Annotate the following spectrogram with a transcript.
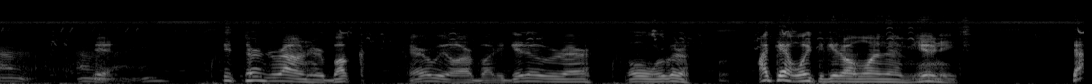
Um, um, Yeah. Get turned around here, Buck. There we are, buddy. Get over there. Oh, we're gonna. I can't wait to get on one of them unis. That.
